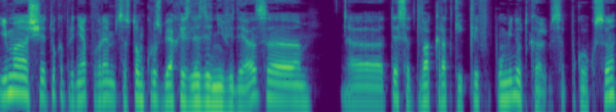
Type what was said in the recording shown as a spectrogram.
имаше тук преди някакво време с Том Круз бяха излезли ни видеа за... А, те са два кратки клипа по минутка, са по колко са.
